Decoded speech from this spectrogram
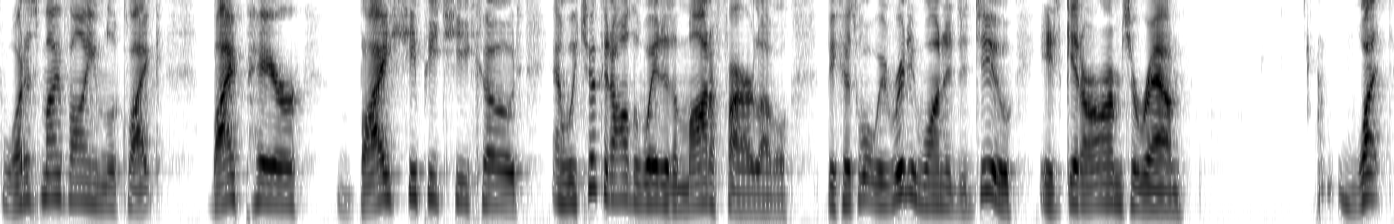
what does my volume look like by payer, by CPT code, and we took it all the way to the modifier level because what we really wanted to do is get our arms around what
